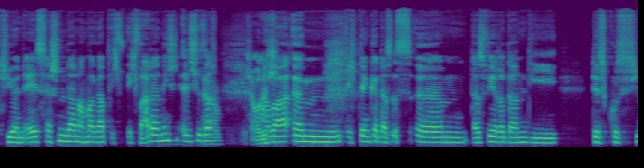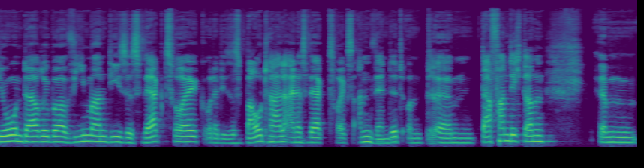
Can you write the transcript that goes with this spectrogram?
QA-Session da nochmal gehabt. Ich, ich war da nicht, ehrlich gesagt. Ja, ich auch nicht. Aber ähm, ich denke, das ist, ähm, das wäre dann die Diskussion darüber, wie man dieses Werkzeug oder dieses Bauteil eines Werkzeugs anwendet. Und ähm, da fand ich dann ähm,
